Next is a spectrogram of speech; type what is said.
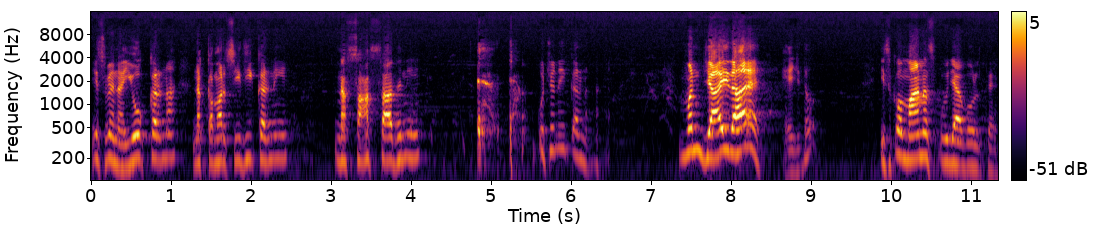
इसमें न योग करना, न कमर सीधी करनी है न सांस साधनी, कुछ नहीं करना। मन जा ही रहा है, भेज दो। इसको मानस पूजा बोलते हैं,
